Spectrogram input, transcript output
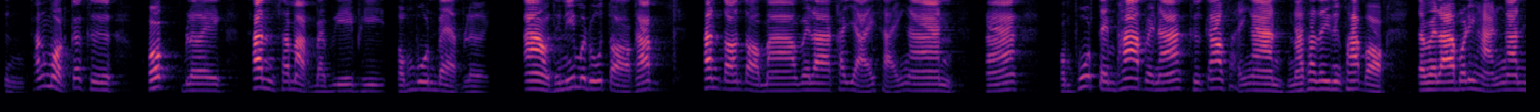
01 ทั้งหมดก็คือครบเลยท่านสมัครแบบ VIP สมบูรณ์แบบเลยอ้าวทีนี้มาดูต่อครับ ขั้นตอนต่อมาเวลาขยายสายงานนะผมพูดเต็มภาพเลยนะ คือ 9 สายงานนะท่านได้นึกภาพออก แต่เวลาบริหารงานจ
